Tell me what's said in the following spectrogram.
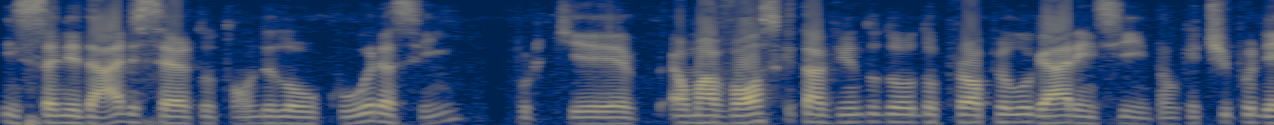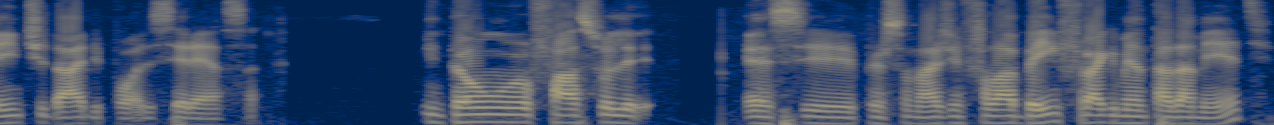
insanidade, certo tom de loucura, assim, porque é uma voz que está vindo do, do próprio lugar em si. Então, que tipo de entidade pode ser essa? Então, eu faço ele. esse personagem falar bem fragmentadamente.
